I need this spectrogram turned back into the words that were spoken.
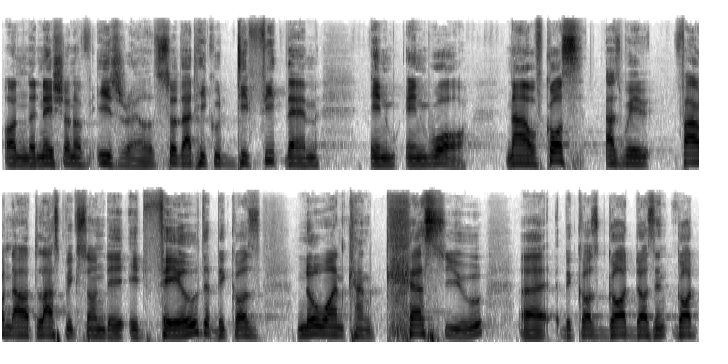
on the nation of Israel so that he could defeat them in, in war. Now, of course, as we found out last week Sunday, it failed because no one can curse you uh, because God doesn't God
